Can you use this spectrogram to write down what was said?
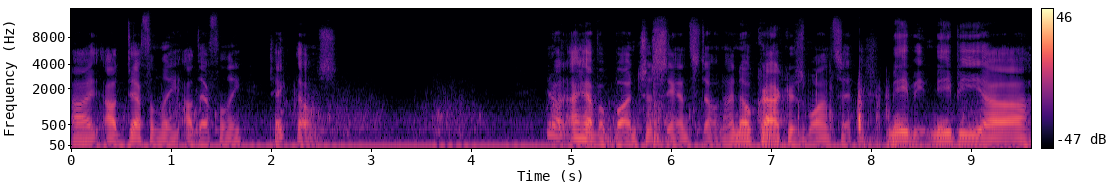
I, I'll definitely, I'll definitely take those. You know what? I have a bunch of sandstone. I know Crackers wants it. Maybe, maybe uh,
